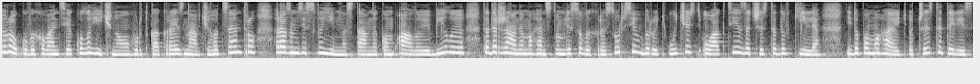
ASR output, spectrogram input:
Щороку вихованці екологічного гуртка краєзнавчого центру разом зі своїм наставником Алою Білою та Державним агентством лісових ресурсів беруть участь у акції «Зачисти довкілля» і допомагають очистити ліс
